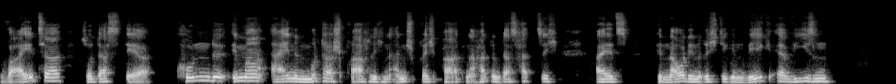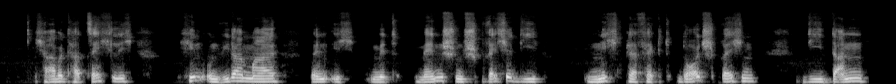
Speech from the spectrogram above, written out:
weiter, sodass der Kunde immer einen muttersprachlichen Ansprechpartner hat und das hat sich als genau den richtigen Weg erwiesen. Ich habe tatsächlich hin und wieder mal wenn ich mit Menschen spreche, die nicht perfekt Deutsch sprechen, die dann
